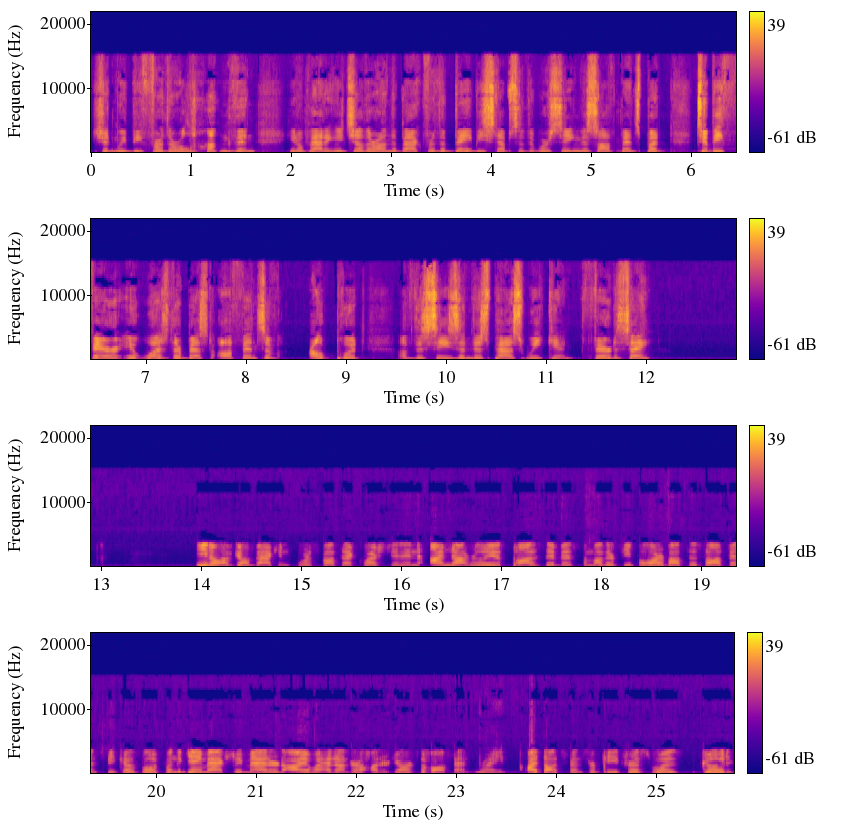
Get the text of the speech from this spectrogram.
shouldn't we be further along than you know patting each other on the back for the baby steps that we're seeing this offense? But to be fair, it was their best offensive output of the season this past weekend. Fair to say. You know, I've gone back and forth about that question, and I'm not really as positive as some other people are about this offense because, look, when the game actually mattered, Iowa had under 100 yards of offense. Right. I thought Spencer Petras was good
